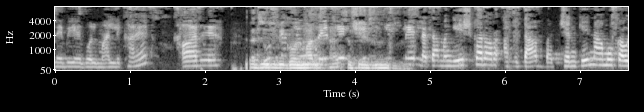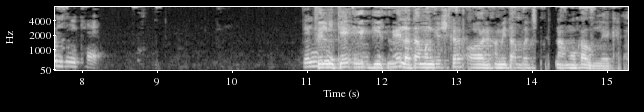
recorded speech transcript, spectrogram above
ने भी ये गोलमाल लिखा है। और ने भी गोलमाल लिखा है सुशील जी। ने इसमें लता मंगेशकर और अमिताभ बच्चन के नामों का उल्लेख है। फ़िल्म, फ़िल्म के एक गीत में लता मंगेशकर और अमिताभ बच्चन के नामों का उल्लेख है।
